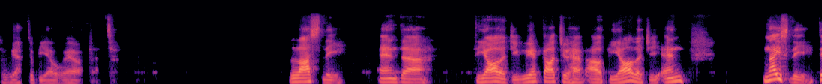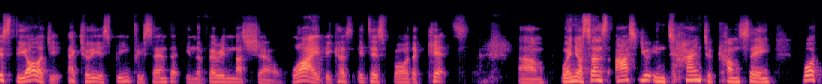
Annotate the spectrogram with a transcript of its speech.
So we have to be aware of that. Lastly, and uh, theology, we have got to have our theology. And nicely, this theology actually is being presented in a very nutshell. Why? Because it is for the kids. Um, when your sons ask you in time to come saying, what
